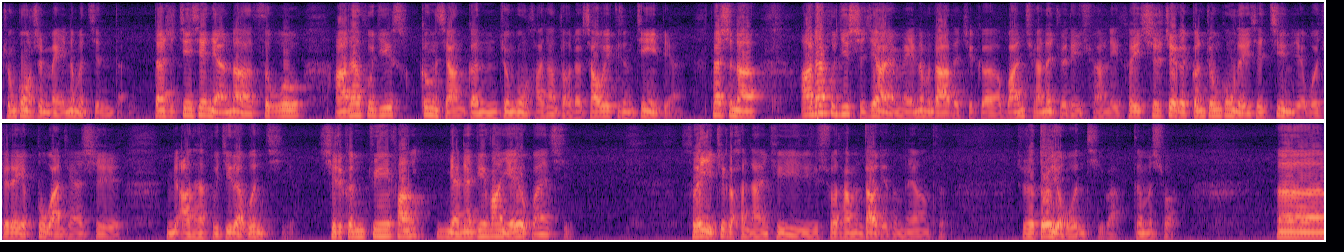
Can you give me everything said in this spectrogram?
中共是没那么近的，但是近些年呢，似乎阿泰夫基更想跟中共好像走的稍微更近一点，但是呢。阿丹夫基实际上也没那么大的这个完全的绝对权利，所以其实这个跟中共的一些境界，我觉得也不完全是阿丹夫基的问题，其实跟军方缅甸军方也有关系，所以这个很难去说他们到底怎么样子，就是都有问题吧，这么说。呃，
